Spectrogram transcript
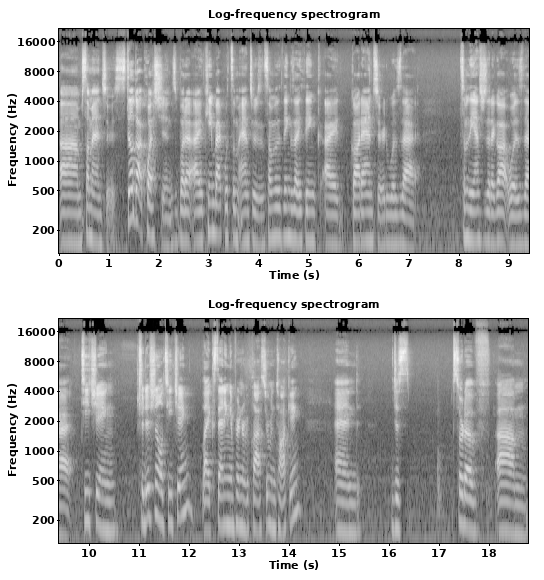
um, some answers. Still got questions, but I, I came back with some answers and some of the things I think I got answered was that some of the answers that I got was that teaching traditional teaching, like standing in front of a classroom and talking and just sort of um,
